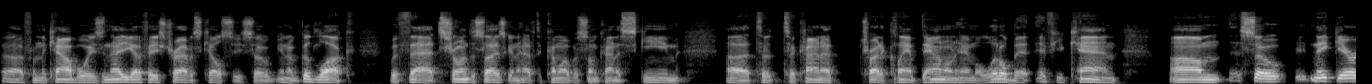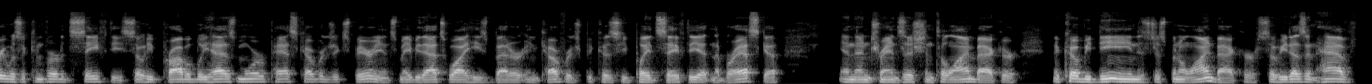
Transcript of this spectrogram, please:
uh, from the Cowboys. And now you got to face Travis Kelce. So, you know, good luck with that. Sean Desai is going to have to come up with some kind of scheme uh, to, to kind of try to clamp down on him a little bit if you can. Um, so Nate Gerry was a converted safety, so he probably has more pass coverage experience. Maybe that's why he's better in coverage because he played safety at Nebraska and then transitioned to linebacker. Nakobe Dean has just been a linebacker, so he doesn't have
